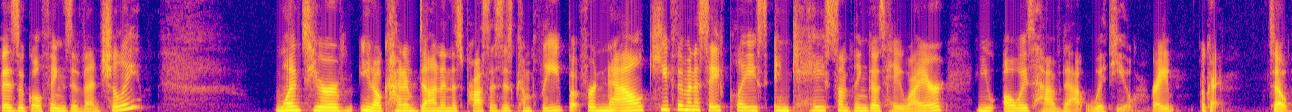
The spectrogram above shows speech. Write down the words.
physical things eventually once you're, you know, kind of done and this process is complete, but for now, keep them in a safe place in case something goes haywire. And you always have that with you, right? Okay. So,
